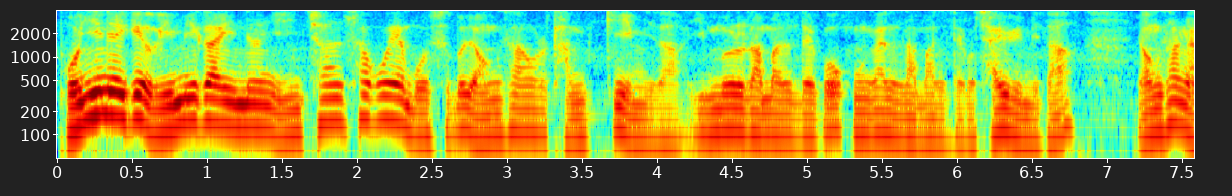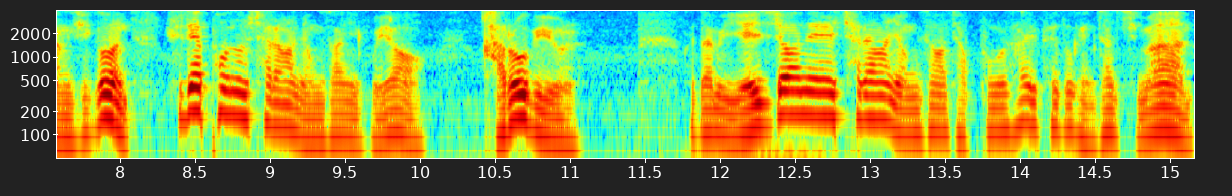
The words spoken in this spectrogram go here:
본인에게 의미가 있는 인천 서구의 모습을 영상으로 담기입니다. 인물을 담아도 되고 공간을 담아도 되고 자유입니다. 영상 양식은 휴대폰으로 촬영한 영상이고요. 가로 비율, 그 다음에 예전에 촬영한 영상을 작품을 삽입해도 괜찮지만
